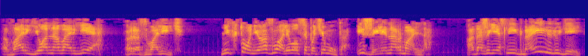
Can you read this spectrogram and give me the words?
«Варье на варье! Развалить! Никто не разваливался почему-то и жили нормально. А даже если и гноили людей,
